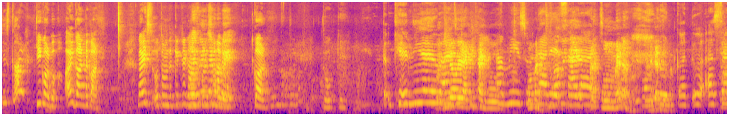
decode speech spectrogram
জিস কর কি করব? ওই গানটা কর। গাইস ও তোমাদেরকে একটা গান করে শোনাবে। কর। তোকে তোকে নিয়ে আমি কত আশা।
